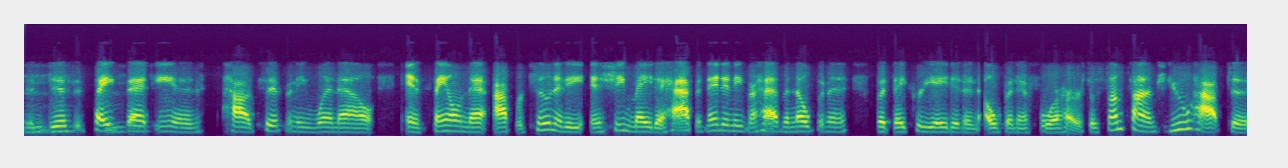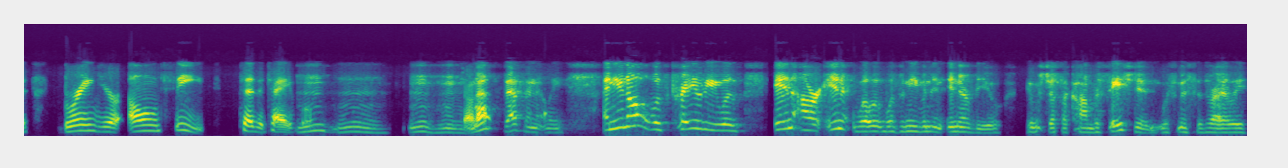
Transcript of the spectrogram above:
Mm-hmm. Just take mm-hmm. that in how Tiffany went out and found that opportunity and she made it happen. They didn't even have an opening, but they created an opening for her. So sometimes you have to bring your own seat to the table. Mhm. Mhm. So Most definitely. And you know what was crazy was in our in well it wasn't even an interview. It was just a conversation with Mrs. Riley.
